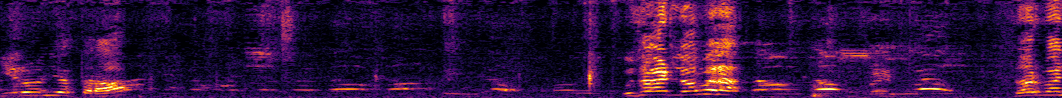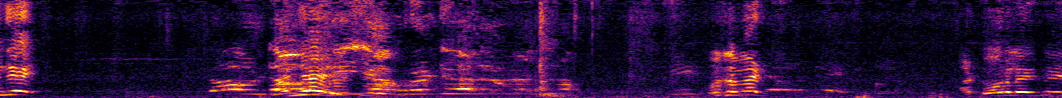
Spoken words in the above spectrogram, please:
హీరో అని చెప్తారా కూర్చోబెట్టి లోపల డోర్ బంద్ చేయి బంద్ చేయి కూర్చోబెట్టి ఆ డోర్లు అయితే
